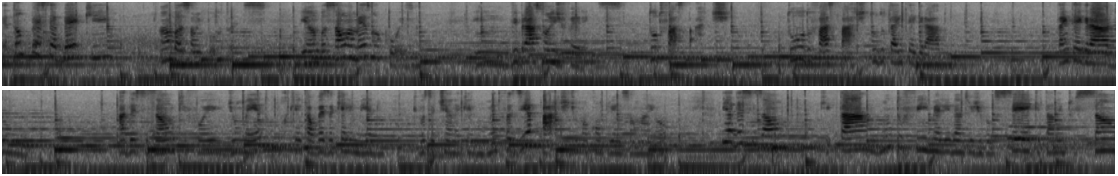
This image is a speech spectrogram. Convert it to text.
Tentando perceber que ambas são importantes. E ambas são a mesma coisa, vibrações diferentes. Tudo faz parte. Tudo faz parte, tudo está integrado. Está integrado a decisão que foi de um medo, porque talvez aquele medo você tinha naquele momento fazia parte de uma compreensão maior. E a decisão que está muito firme ali dentro de você, que está na intuição,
